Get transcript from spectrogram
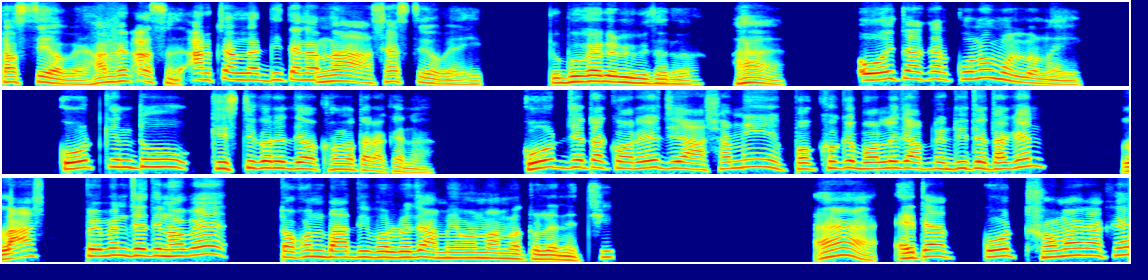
শাস্তি হবে হান্ড্রেড পার্সেন্ট আর চার লাখ দিতে না? না শাস্তি হবে। তুই বুকাদের বিবেচনা হ্যাঁ। ওই টাকার কোনো মূল্য নেই। কোর্ট কিন্তু কিস্তি করে দেওয়ার ক্ষমতা রাখে না। কোর্ট যেটা করে যে আসামি পক্ষকে বলে যে আপনি দিতে থাকেন লাস্ট পেমেন্ট যেদিন হবে, তখন বাদী বলবে যে আমি আমার মামলা তুলে নিচ্ছি। হ্যাঁ এটা কোর্ট সময় রাখে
